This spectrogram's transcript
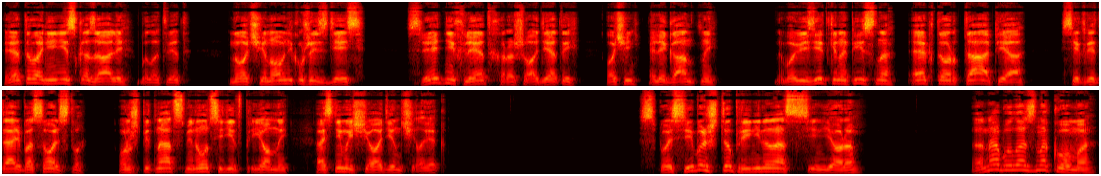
«Этого они не сказали», — был ответ. «Но чиновник уже здесь, средних лет, хорошо одетый, очень элегантный. На его визитке написано «Эктор Тапия, секретарь посольства». Он ж пятнадцать минут сидит в приемной, а с ним еще один человек. «Спасибо, что приняли нас, сеньора». Она была знакома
